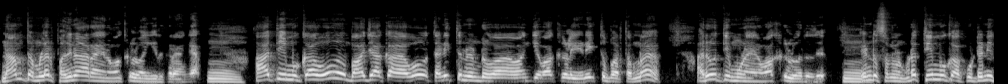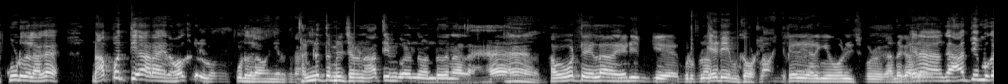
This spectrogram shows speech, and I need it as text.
நாம் தமிழர் பதினாறாயிரம் வாக்குகள் வாங்கியிருக்கிறாங்க. அதிமுகவும் பாஜகவும் தனித்து நின்று வாங்கிய வாக்குகளை இணைத்து பார்த்தோம்னா அறுபத்தி மூணாயிரம் வாக்குகள் வருது. என்று சொன்னாலும் கூட திமுக கூட்டணி கூடுதலாக நாற்பத்தி ஆறாயிரம் வாக்குகள் கூடுதலாக வாங்கியிருக்கிறாங்க. தங்க தமிழ்ச்செல்வன் அதிமுக இருந்து வந்ததுனால அவ ஓட்டு எல்லாம் ஏடிஎம்கே குரூப்லாம் ஏடிஎம்கே ஓட்டலாம் இறங்கி ஓடிச்சு அந்த அதிமுக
